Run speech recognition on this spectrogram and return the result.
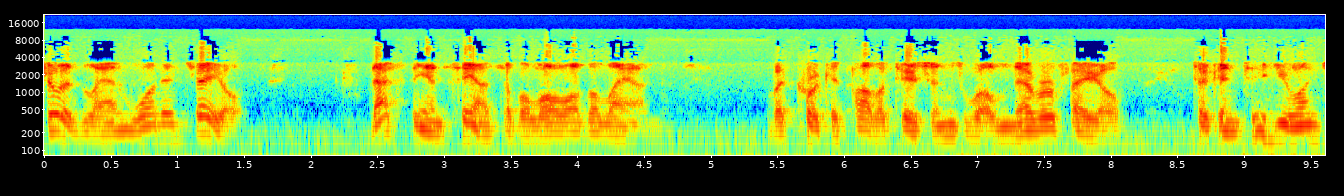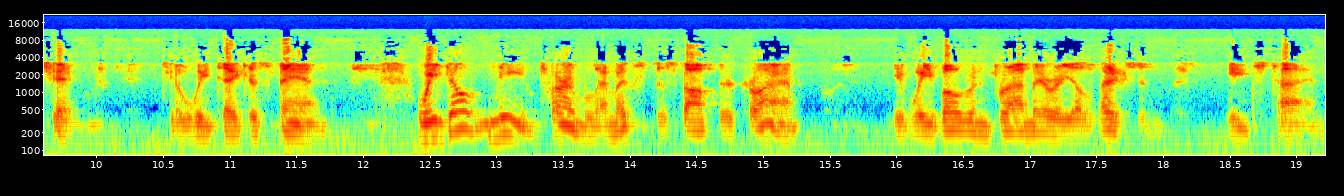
should land one in jail. That's the intent of the law of the land. But crooked politicians will never fail to continue unchecked till we take a stand. We don't need term limits to stop their crime if we vote in primary elections each time.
